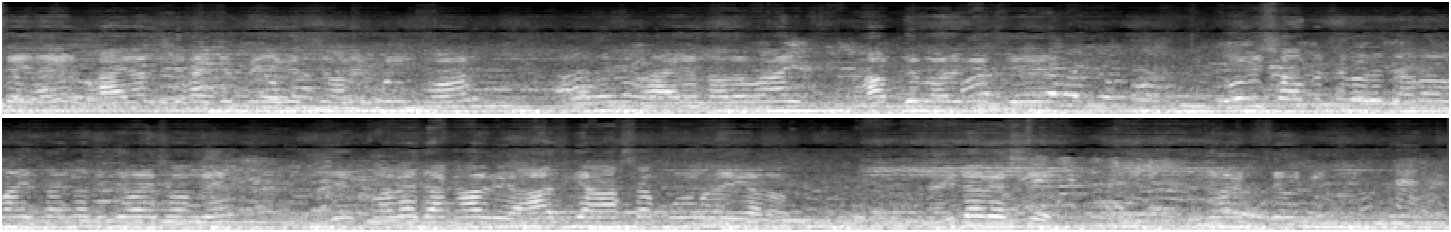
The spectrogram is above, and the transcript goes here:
সেই ভাইরাল দিদি ভাইকে পেয়ে গেছি অনেকক্ষণ পর। আমাদের ভাইরাল দাদা ভাই, ভাবতে পারেনি যে খুবই ছিল দাদা ভাই সঙ্গে সঙ্গে যে দেখা হবে। আজকে আশা পূরণ হয়ে গেল। এটা বেশি। সেলফি? হ্যাঁ।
